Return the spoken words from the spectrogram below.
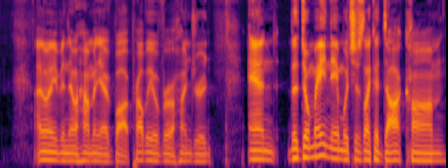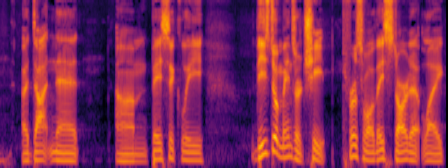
I don't even know how many I've bought, probably over a hundred. And the domain name, which is like a .com, a .net, um, basically, these domains are cheap. First of all, they start at like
